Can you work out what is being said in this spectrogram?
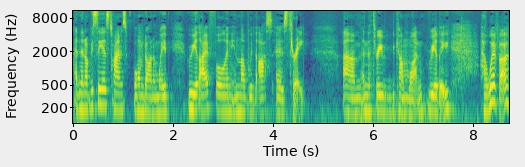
and then obviously as time's formed on, and we've real, I've fallen in love with us as three, um, and the three have become one, really. However,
